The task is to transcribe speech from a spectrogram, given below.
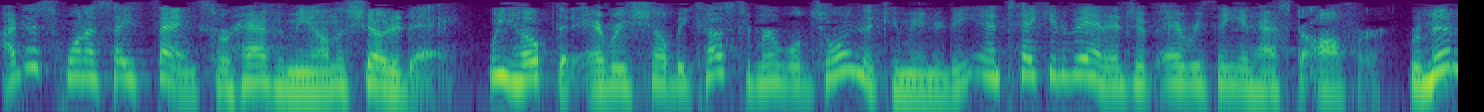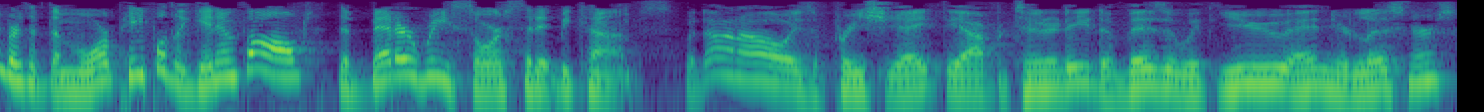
I just want to say thanks for having me on the show today. We hope that every Shelby customer will join the community and take advantage of everything it has to offer. Remember that the more people that get involved, the better resource that it becomes. But Don, I always appreciate the opportunity to visit with you and your listeners.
